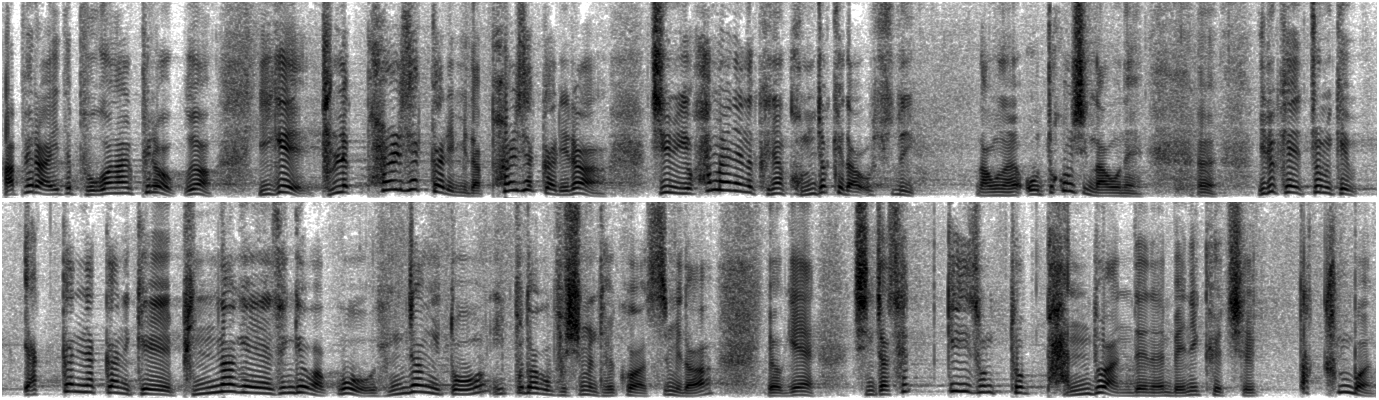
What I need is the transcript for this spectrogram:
앞에 라이트 복원할 필요 없고요. 이게 블랙 펄 색깔입니다. 펄 색깔이라 지금 이 화면에는 그냥 검적해 나올 수도 있, 나오나요? 오, 조금씩 나오네. 예, 이렇게 좀 이렇게 약간 약간 이렇게 빛나게 생겨갖고 굉장히 또 이쁘다고 보시면 될 것 같습니다. 여기에 진짜 새끼 손톱 반도 안 되는 매니큐어 칠 딱한 번.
